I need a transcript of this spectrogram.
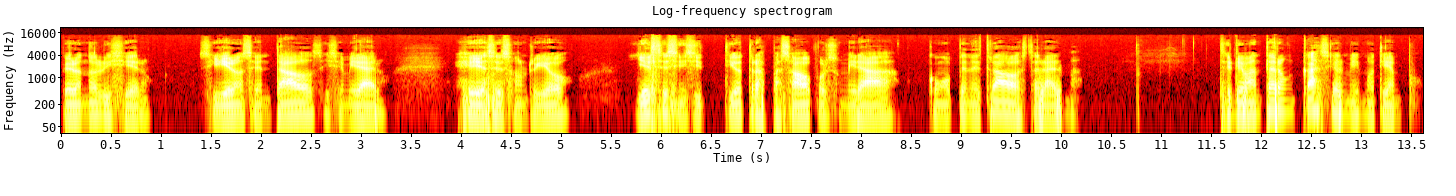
pero no lo hicieron. Siguieron sentados y se miraron. Ella se sonrió y él se sintió traspasado por su mirada, como penetrado hasta el alma. Se levantaron casi al mismo tiempo.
